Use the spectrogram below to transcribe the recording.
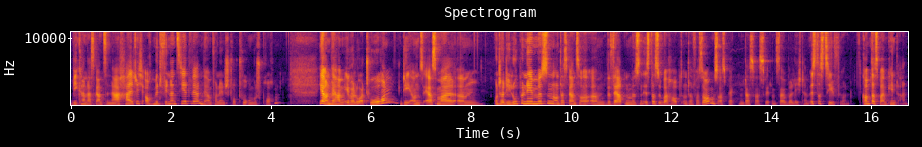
wie kann das Ganze nachhaltig auch mitfinanziert werden. Wir haben von den Strukturen gesprochen. Ja, und wir haben Evaluatoren, die uns erstmal ähm, unter die Lupe nehmen müssen und das Ganze ähm, bewerten müssen. Ist das überhaupt unter Versorgungsaspekten das, was wir uns da überlegt haben? Ist das zielführend? Kommt das beim Kind an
